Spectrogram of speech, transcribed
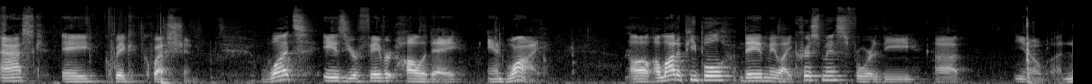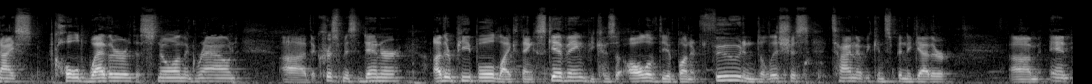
ask a quick question What is your favorite holiday and why? Uh, a lot of people, they may like Christmas for the uh, you know, nice cold weather, the snow on the ground, uh, the Christmas dinner. Other people like Thanksgiving because of all of the abundant food and delicious time that we can spend together. Um, and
